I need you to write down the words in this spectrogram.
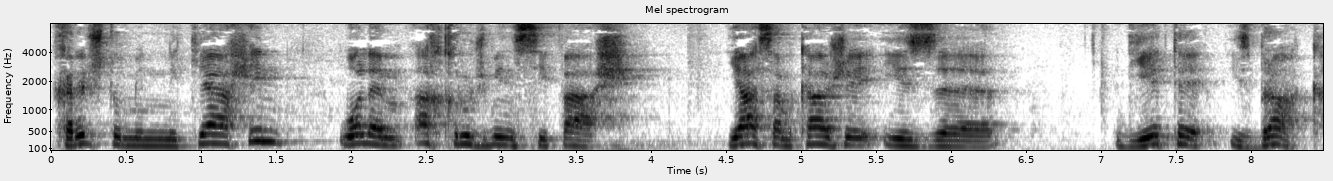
Hrečtu min nikjahin, volem ahruđ min sifah. Ja sam, kaže, iz uh, dijete, iz braka,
